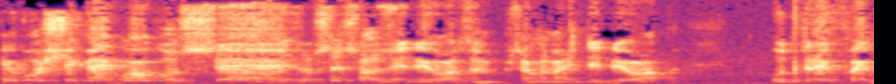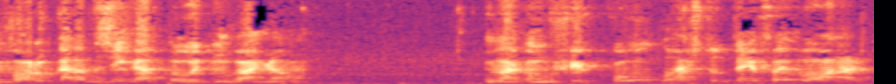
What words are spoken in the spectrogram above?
Eu vou chegar igual a vocês. Vocês são os idiotas, não chamam nós de idiota. O trem foi embora, o cara desengatou o último vagão o vagão ficou, o resto do trem foi embora.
